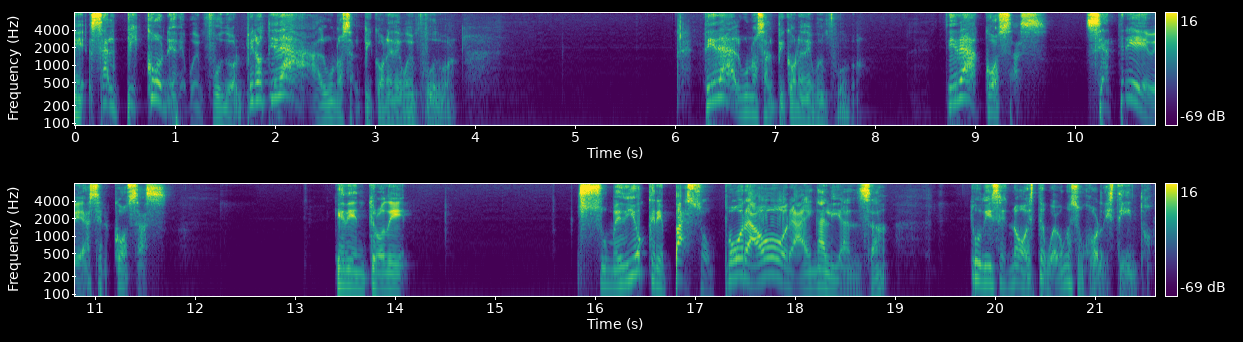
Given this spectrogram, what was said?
eh, salpicones de buen fútbol, pero te da algunos salpicones de buen fútbol. Te da algunos salpicones de buen fútbol. Te da cosas. Se atreve a hacer cosas que dentro de su mediocre paso por ahora en Alianza, tú dices, no, este huevón es un jugador distinto.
